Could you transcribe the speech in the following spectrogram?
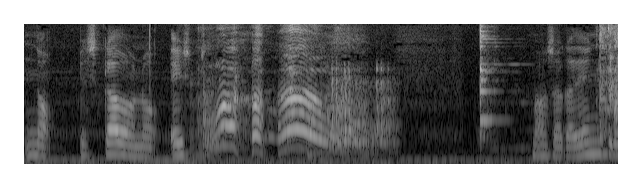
No, pescado no, esto. Vamos acá adentro.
